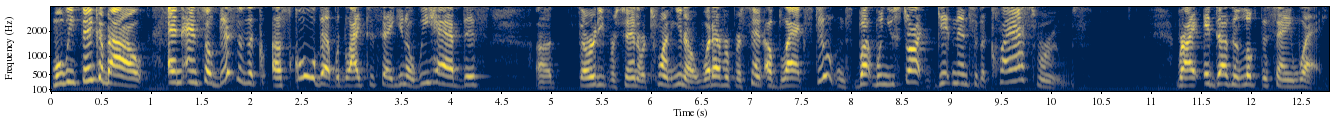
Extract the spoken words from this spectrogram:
When we think about, and, and so this is a, a school that would like to say, you know, we have this uh, 30% or 20, you know, whatever percent of black students. But when you start getting into the classrooms, right, it doesn't look the same way.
